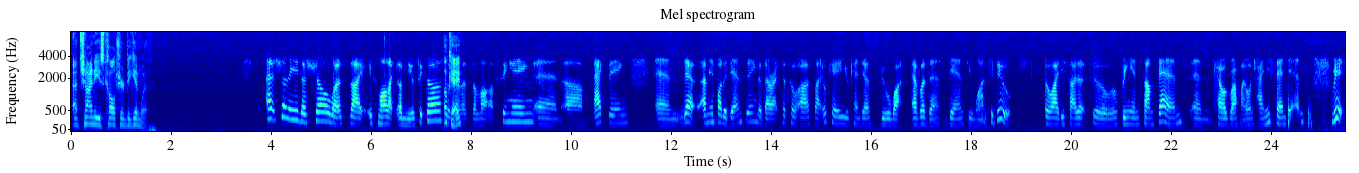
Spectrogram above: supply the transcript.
a Chinese culture to begin with? Actually, the show was like it's more like a musical. So Okay. there was a lot of singing and um, acting, and that I mean for the dancing, the director told us like, okay, you can just do whatever dan- dance you want to do. So I decided to bring in some fans and choreograph my own Chinese fan dance, which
